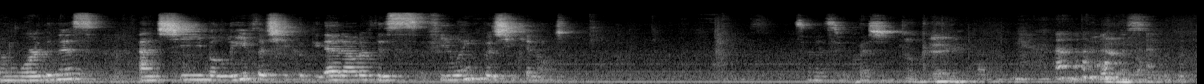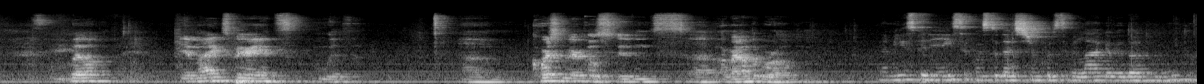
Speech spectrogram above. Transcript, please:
unworthiness, and she believed that she could get out of this feeling, but she cannot. So that's your question. Okay. yes. Well, in my experience with um, Course in Miracles students uh, around the world, Na minha experiência com estudantes de um curso de milagre ao redor do mundo,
